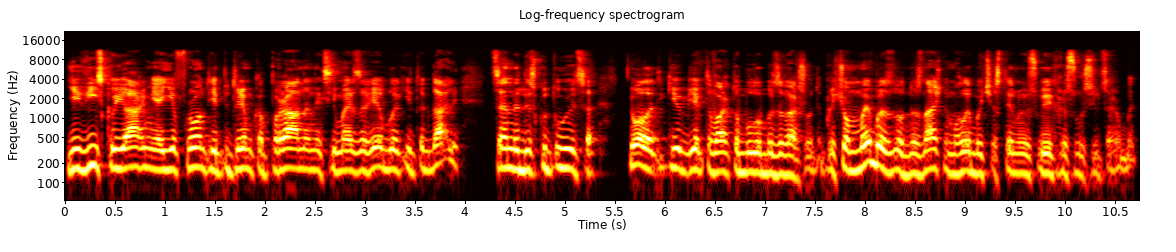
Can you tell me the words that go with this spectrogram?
є військо, є армія, є фронт, є підтримка поранених, сімей загиблих і так далі. Це не дискутується. Ну, але такі об'єкти варто було би завершувати. Причому ми би однозначно могли би частиною своїх ресурсів це робити.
